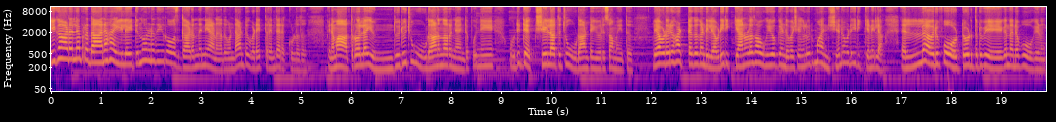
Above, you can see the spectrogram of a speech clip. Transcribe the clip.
ഈ ഗാർഡനിലെ പ്രധാന ഹൈലൈറ്റ് എന്ന് പറയുന്നത് ഈ റോസ് ഗാർഡൻ തന്നെയാണ്. അതുകൊണ്ടാണ് ഇവിടെ ഇത്രയും തിരക്കുള്ളത്. പിന്നെ മാത്രമല്ല എന്തൊരു ചൂടാണെന്ന് പറഞ്ഞാൽ എന്റെ പൊന്നെ ഒരു രക്ഷയില്ലാത്ത ചൂടാണ് ഈ ഒരു സമയത്ത്. അവിടെ ഒരു ഹട്ടൊക്കെ കണ്ടില്ലേ? അവിടെ ഇരിക്കാനുള്ള സൗകര്യമൊക്കെ ഉണ്ട്. പക്ഷേ എങ്കിൽ ഒരു മനുഷ്യൻ അവിടെ ഇരിക്കണില്ല. എല്ലാവരും ഫോട്ടോ എടുത്തിട്ട് വേഗം തന്നെ പോവുകയാണ്.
